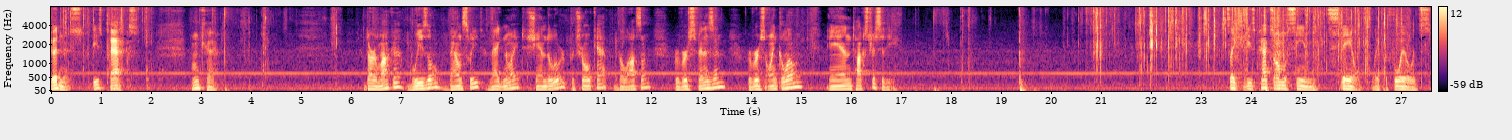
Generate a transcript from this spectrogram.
Goodness, these packs. Okay. Darumaka, Buizel, Bounsweet, Magnemite, Chandelure, Patrol Cap, Velocum, Reverse Finizen, Reverse Oinkologne, and Toxtricity. It's like these packs almost seem stale, like the foil. It's,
